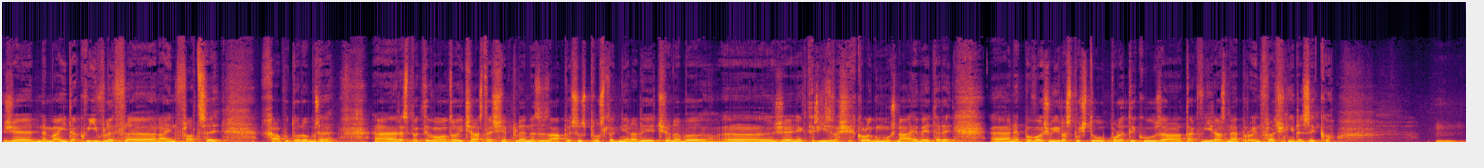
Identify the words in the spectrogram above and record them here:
že nemají takový vliv na inflaci. Chápu to dobře. Respektive ono to i částečně plyne ze zápisu z poslední rady ČNB, že někteří z vašich kolegů, možná i vy, tedy nepovažují rozpočtovou politiku za tak výrazné proinflační riziko. Hmm.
